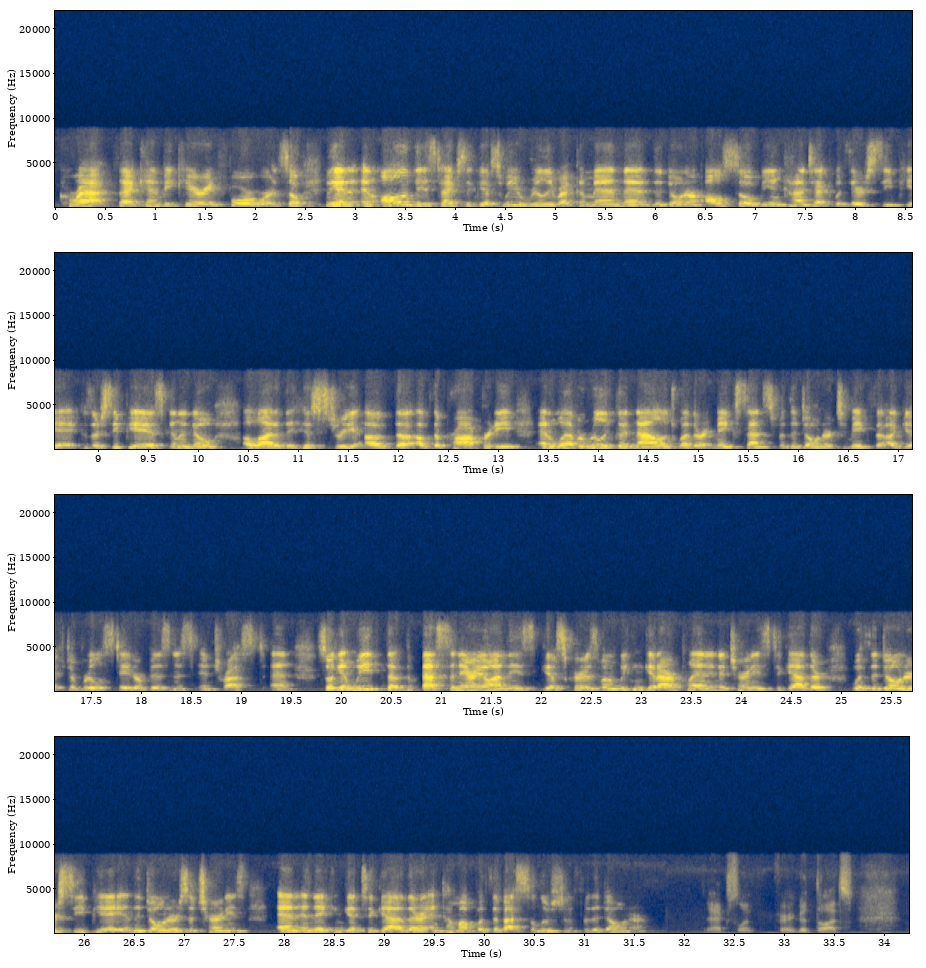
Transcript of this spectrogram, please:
Correct. That can be carried forward. So again, in all of these types of gifts, we really recommend that the donor also be in contact with their CPA because their CPA is going to know a lot of the history of the of the property and will have a really good knowledge whether it makes sense for the donor to make the, a gift of real estate or business interest. And so again, we the, the best scenario on these gifts, Kurt, is when we can get our planning attorneys together with the donor's CPA and the donor's attorneys and, and they can get together and come up with the best solution for the donor. Excellent. Very good thoughts.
